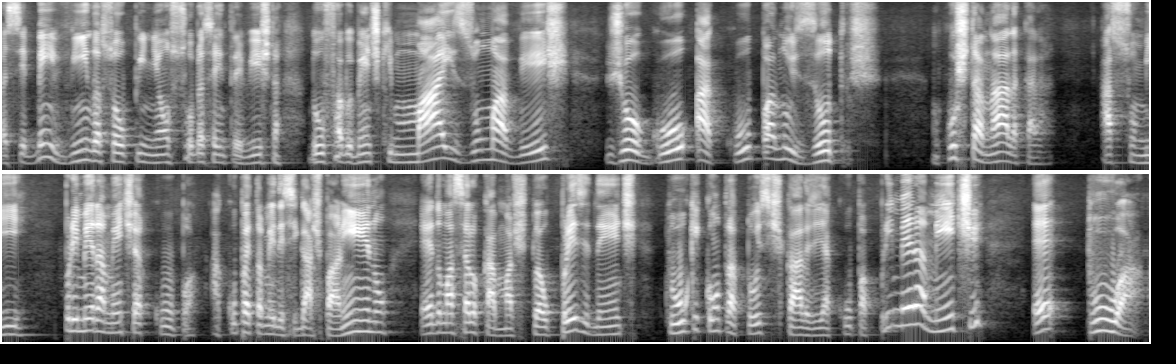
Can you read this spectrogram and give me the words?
vai ser bem-vindo a sua opinião sobre essa entrevista do Fábio Bente, que mais uma vez jogou a culpa nos outros. Não custa nada, cara, assumir primeiramente a culpa. A culpa é também desse Gasparino, é do Marcelo Cabo, mas tu é o presidente, tu que contratou esses caras e a culpa primeiramente é tua.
